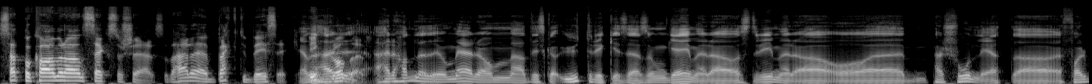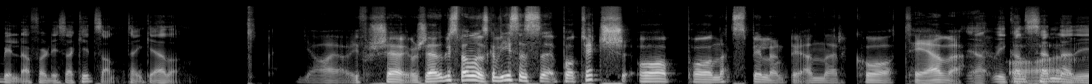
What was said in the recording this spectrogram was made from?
sett på kameraene, se hva som skjer. Så det her er back to basic. Ja, Big her, brother. Her handler det jo mer om at de skal uttrykke seg som gamere og streamere og eh, personligheter, forbilder for disse kidsene, tenker jeg da. Ja, ja, vi får se. Vi får se. Det blir spennende. Det skal vises eh, på Twitch og på nettspilleren til NRK TV. Ja, vi kan og, sende de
